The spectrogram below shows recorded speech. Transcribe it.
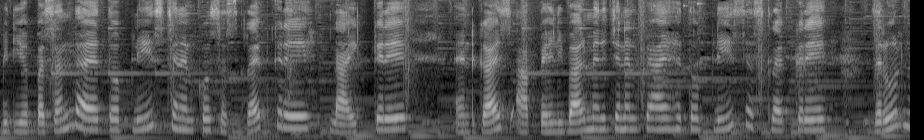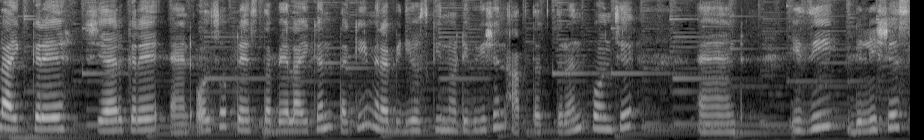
वीडियो पसंद आए तो प्लीज़ चैनल को सब्सक्राइब करें, लाइक करें एंड गाइस आप पहली बार मेरे चैनल पे आए हैं तो प्लीज़ सब्सक्राइब करें। ज़रूर लाइक करें शेयर करें and also press the bell icon ताकि मेरा वीडियोस की नोटिफिकेशन आप तक तुरंत पहुँचे। एंड इजी डिलीशियस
